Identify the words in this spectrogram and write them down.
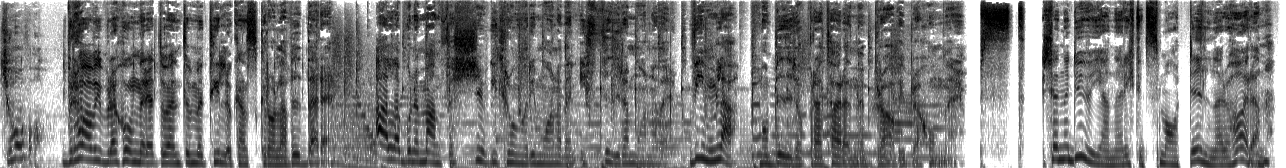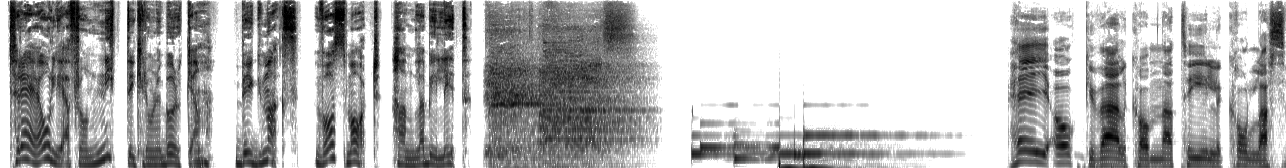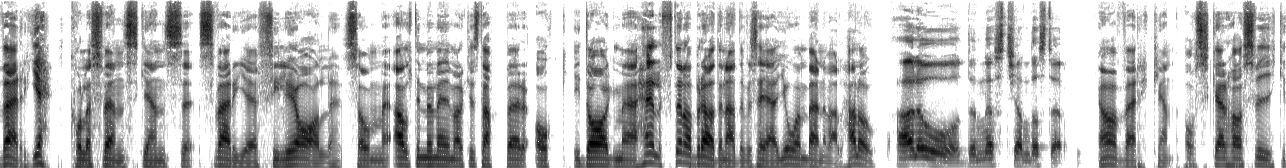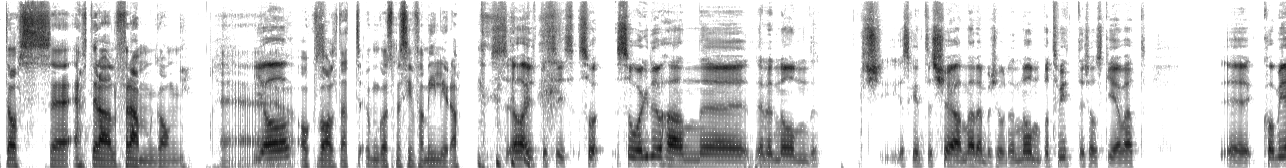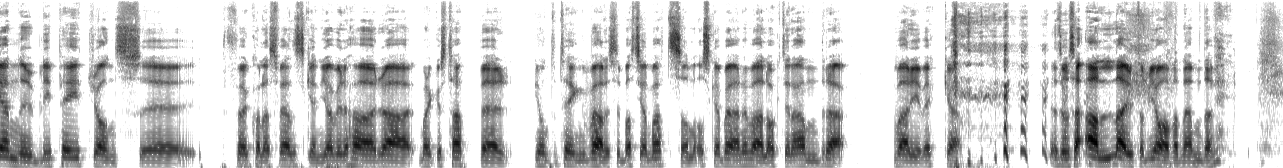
Ja! Bra vibrationer är att du har en tumme till och kan scrolla vidare. Alla abonnemang för 20 kronor i månaden i fyra månader. Vimla! Mobiloperatören med bra vibrationer. Psst! Känner du igen en riktigt smart deal när du hör den? Träolja från 90 kronor burken. Byggmax. Var smart. Handla billigt. Hej och välkomna till Kolla Sverige, Kolla Svenskens Sverige-filial, som alltid med mig Marcus Tapper och idag med hälften av bröderna, det vill säga Johan Bernevall. Hallå! Hallå, den näst kändaste. Ja, verkligen. Oskar har svikit oss eh, efter all framgång. eh, Ja. Och valt att umgås med sin familj idag. Ja, just precis. Så, såg du han, eh, eller någon, jag ska inte köna den personen, någon på Twitter som skrev att eh, Kom igen nu, bli patrons eh, för Kolla Svensken. Jag vill höra Marcus Tapper, Jonte Tengvall, Sebastian Mattsson, Oskar Bernevall och den andra varje vecka. jag tror så här, alla utom jag var nämnda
